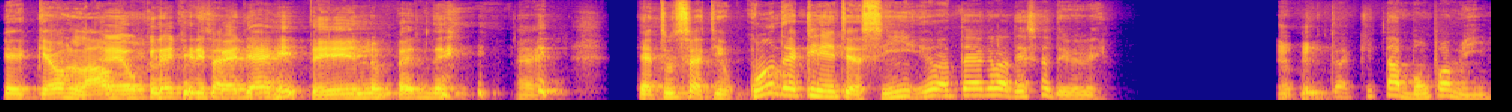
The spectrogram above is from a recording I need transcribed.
quer, quer os laudos. É, o cliente ele pede certinho. RT, ele não pede nem. É. Quer tudo certinho. Quando é cliente assim, eu até agradeço a Deus, velho. Tá- Que tá bom pra mim.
